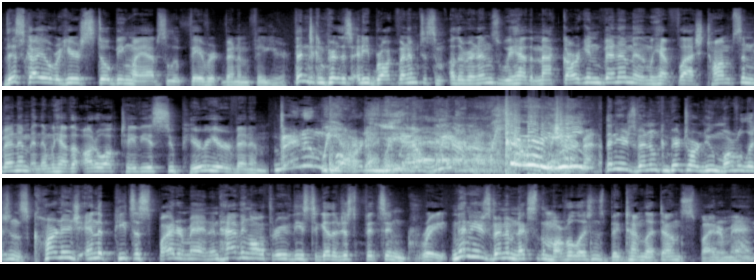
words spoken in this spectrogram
This guy over here still being my absolute favorite Venom figure. Then to compare this Eddie Brock Venom to some other Venoms, we have the Mac Gargan Venom, and we have Flash Thompson Venom, and then we have the Otto Octavius Superior Venom. Venom we Party! Are, we are, we are, Then here's Venom compared to our new Marvel Legends Carnage and the Pizza Spider-Man, and having all three of these together just fits in great. And then here's Venom next to the Marvel Legends Big Time Letdown Spider-Man.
